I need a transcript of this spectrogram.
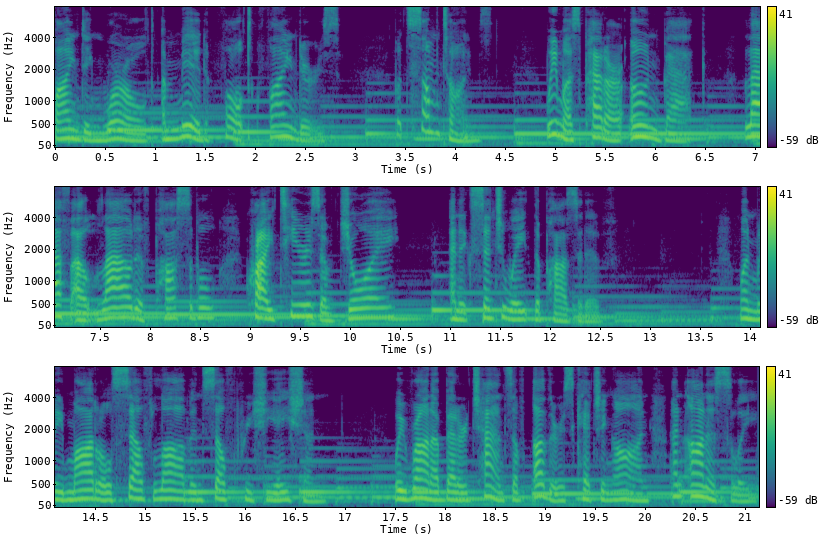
finding world amid fault finders, but sometimes we must pat our own back, laugh out loud if possible, cry tears of joy, and accentuate the positive. When we model self love and self appreciation, we run a better chance of others catching on, and honestly,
